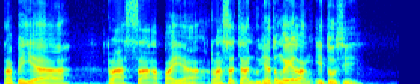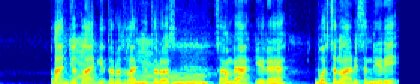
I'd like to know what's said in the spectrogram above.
tapi ya rasa apa ya rasa candunya tuh nggak hilang itu sih lanjut Iya. lagi terus lanjut Iya. terus Oh. sampai akhirnya bosan lari sendiri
